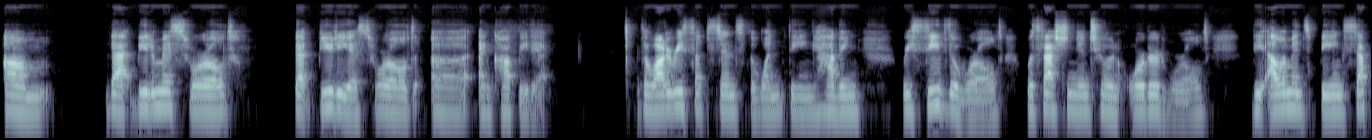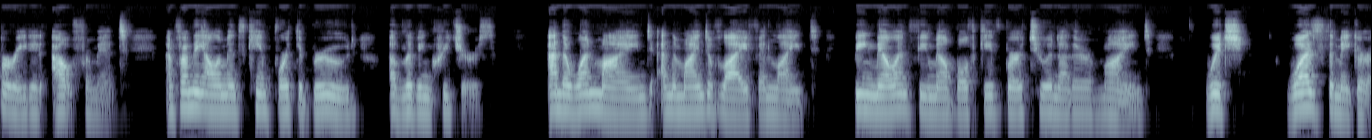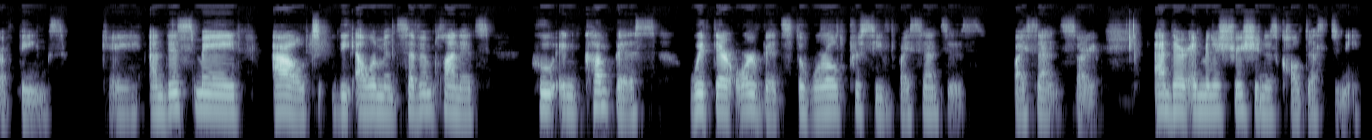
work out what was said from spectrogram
um, that beauteous world, that beauteous world, uh, and copied it. The watery substance, the one thing, having received the world, was fashioned into an ordered world, the elements being separated out from it. And from the elements came forth the brood of living creatures. And the one mind, and the mind of life and light, being male and female, both gave birth to another mind, which was the maker of things. Okay. And this made out the elements, seven planets who encompass with their orbits the world perceived by senses, by sense, sorry. And their administration is called destiny.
